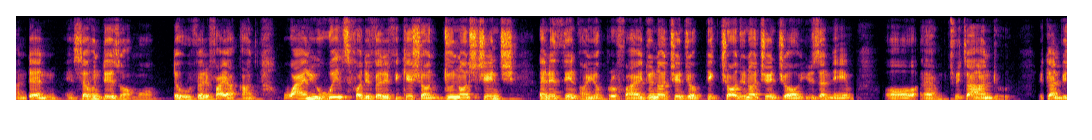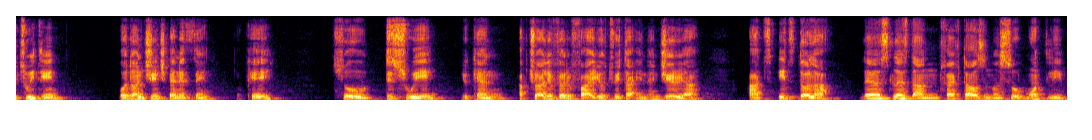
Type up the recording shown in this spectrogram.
and then in seven days or more, they will verify your account. While you wait for the verification, do not change anything on your profile. Do not change your picture. Do not change your username or um, Twitter handle. You can be tweeting, but don't change anything. Okay. So this way, you can actually verify your Twitter in Nigeria at $8, less, less than 5,000 or so monthly.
